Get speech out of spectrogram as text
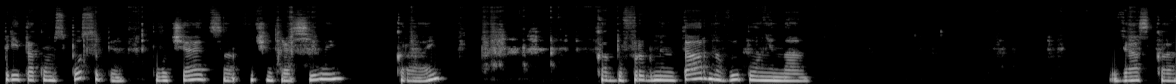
При таком способе получается очень красивый край. Как бы фрагментарно выполнена вязка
